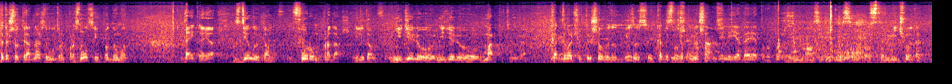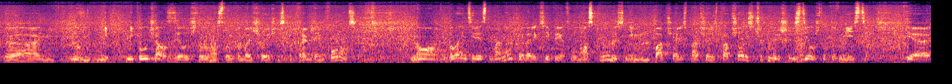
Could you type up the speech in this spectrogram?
Это что, ты однажды утром проснулся и подумал, дай-ка я сделаю там форум продаж или там неделю, неделю маркетинга. Как ты вообще пришел в этот бизнес и как это у Слушай, тебя на самом деле я до этого тоже занимался бизнесом, просто ничего так э, ну, не, не получалось сделать что-то настолько большое сейчас, как Prime Time Forums. Но был интересный момент, когда Алексей приехал в Москву, мы с ним пообщались, пообщались, пообщались, что-то мы решили сделать что-то вместе. И, э,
